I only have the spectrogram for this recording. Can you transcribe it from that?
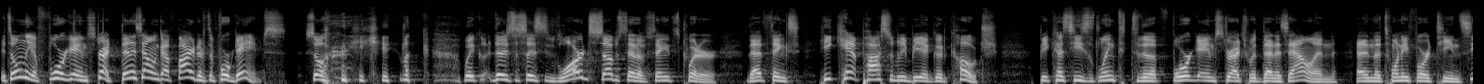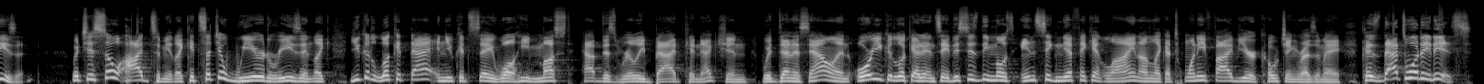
it's only a four game stretch. Dennis Allen got fired after four games. So, like, like, there's this, this large subset of Saints Twitter that thinks he can't possibly be a good coach because he's linked to the four game stretch with Dennis Allen in the 2014 season which is so odd to me. Like it's such a weird reason. Like you could look at that and you could say, well, he must have this really bad connection with Dennis Allen, or you could look at it and say this is the most insignificant line on like a 25 year coaching resume because that's what it is.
